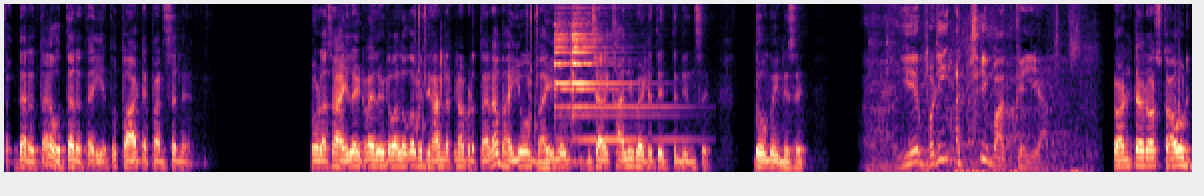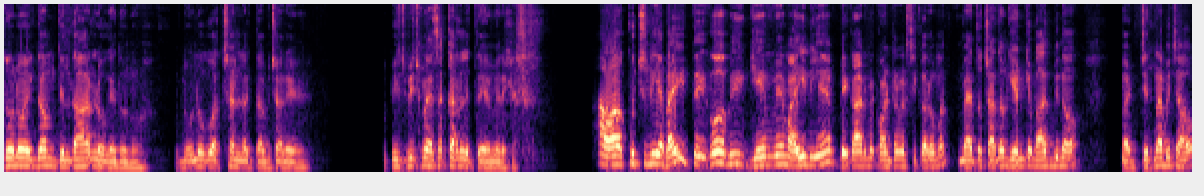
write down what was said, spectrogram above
चलता रहता है होता रहता है ये तो पार्ट है पर्सन है। थोड़ा सा हाईलाइट वाईलाइट वालों का भी ध्यान रखना पड़ता है ना भाइयों भाई लोग बेचारे खाली बैठे थे इतने दिन से दो महीने से। ये बड़ी अच्छी बात कही आप। क्रॉन्टन और स्काउट दोनों एकदम दिलदार लोग हैं दोनों। दोनों को अच्छा नहीं लगता बेचारे। बीच बीच में ऐसा कर लेते हैं मेरे ख्याल से। हाँ हाँ, कुछ नहीं है भाई। देखो अभी गेम वेम आई नहीं है। बेकार में कंट्रोवर्सी करो मत। मैं तो चाहता हूँ गेम के बाद भी ना हो। बट जितना भी चाहो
